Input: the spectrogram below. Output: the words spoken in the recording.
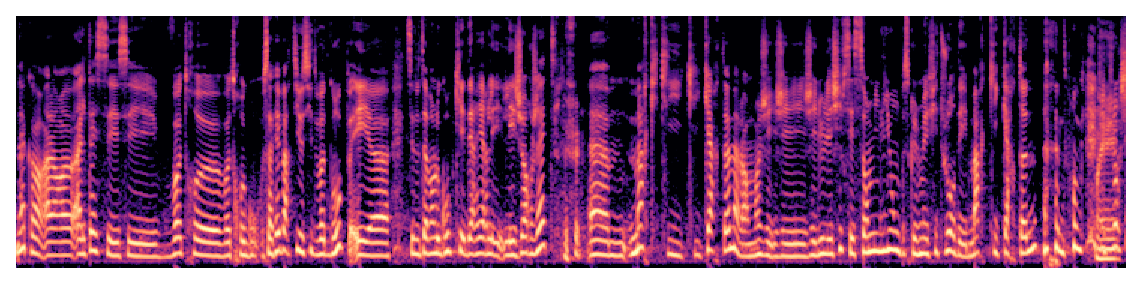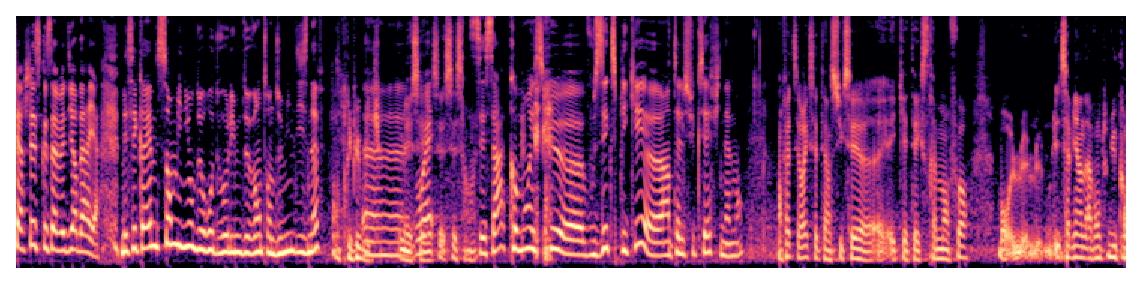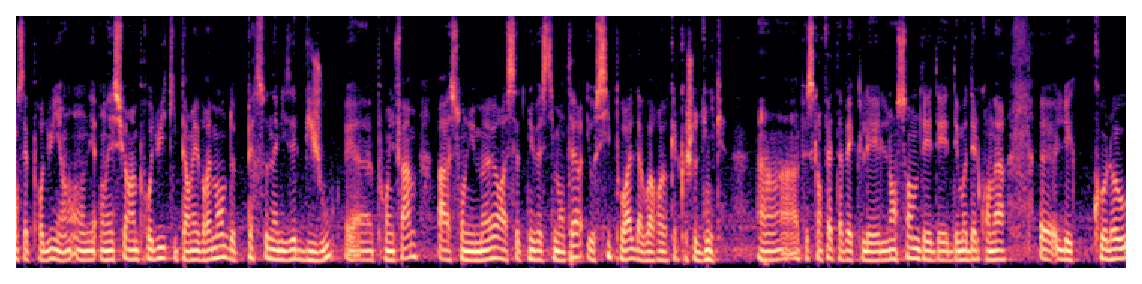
D'accord. Alors euh, Altesse, c'est votre euh, votre groupe. Ça fait partie aussi de votre groupe et euh, c'est notamment le groupe qui est derrière les, les Georgettes. Tout à fait. Euh, marque qui, qui, cartonne. Alors moi j'ai lu les chiffres, c'est 100 millions parce que je me méfie toujours des marques qui cartonnent. Donc j'ai toujours cherché ce que ça veut dire derrière. Mais c'est quand même 100 millions d'euros de volume de vente en 2019. En prix public. Mais c'est ouais, ça. Ouais. C'est ça. Comment est-ce que vous expliquez un tel succès finalement? En fait, c'est vrai que c'était un succès euh, qui était extrêmement fort. Bon, le, le, ça vient avant tout du concept produit. Hein. On, est, on est sur un produit qui permet vraiment de personnaliser le bijou euh, pour une femme à son humeur, à sa tenue vestimentaire et aussi pour elle d'avoir euh, quelque chose d'unique. Hein, parce qu'en fait, avec l'ensemble des, des, des, modèles qu'on a, euh, les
